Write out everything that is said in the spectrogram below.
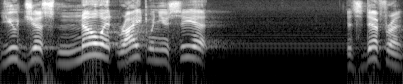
You just know it right when you see it. It's different.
